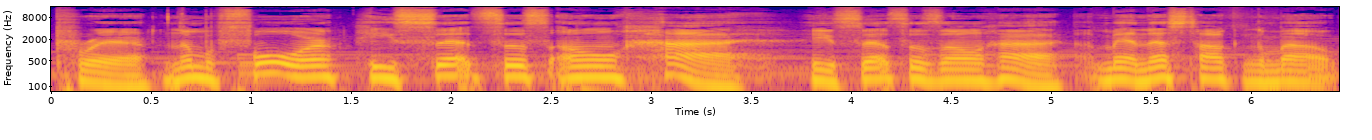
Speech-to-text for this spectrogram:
prayer. Number four, he sets us on high. He sets us on high. Man, that's talking about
